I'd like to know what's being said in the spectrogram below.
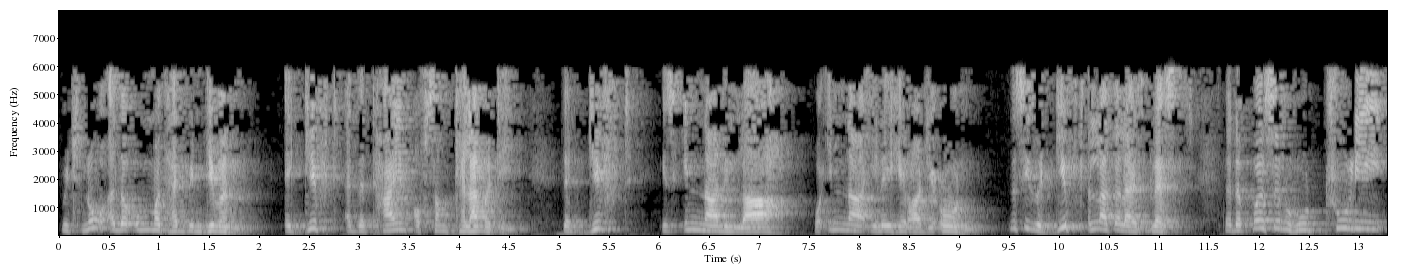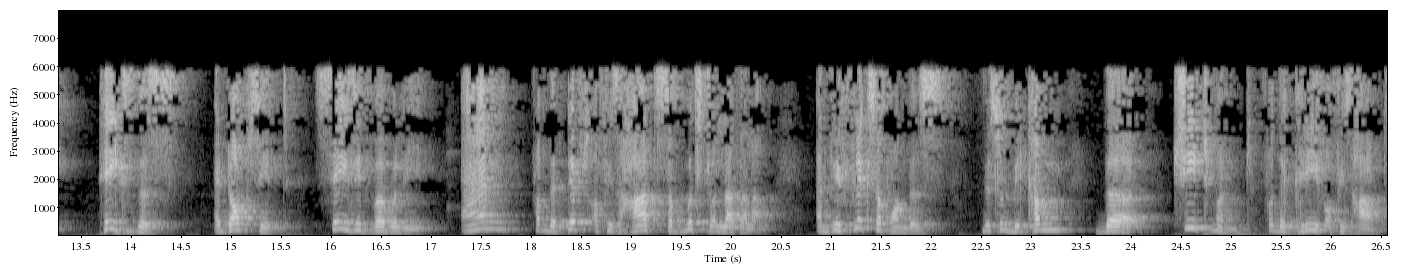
which no other ummah had been given a gift at the time of some calamity that gift is inna lillah wa inna ilayhi raji'un. This is a gift Allah Ta'ala has blessed. That a person who truly takes this, adopts it, says it verbally, and from the depths of his heart submits to Allah Ta'ala, and reflects upon this, this will become the treatment for the grief of his heart.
